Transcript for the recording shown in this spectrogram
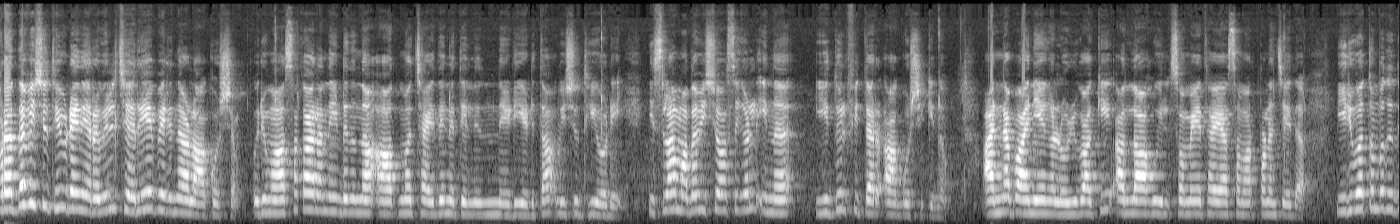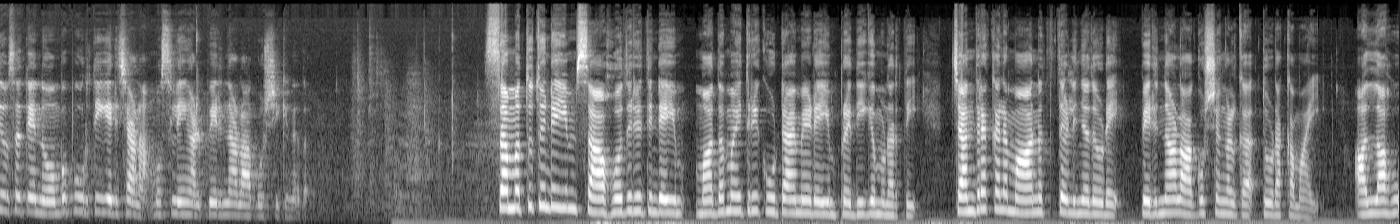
വ്രതവിശുദ്ധിയുടെ നിറവിൽ ചെറിയ പെരുന്നാൾ ആഘോഷം. ഒരു മാസക്കാലം നീണ്ടുനിന്ന ആത്മചൈതന്യത്തിൽ നിന്ന് നേടിയെടുത്ത വിശുദ്ധിയോടെ ഇസ്ലാം മതവിശ്വാസികൾ ഇന്ന് ഈദുൽ ഫിത്തർ ആഘോഷിക്കുന്നു. അന്നപാനീയങ്ങൾ ഒഴിവാക്കി അള്ളാഹുവിൽ സ്വമേധയ സമർപ്പണം ചെയ്ത് ഇരുപത്തൊമ്പത് ദിവസത്തെ നോമ്പ് പൂർത്തീകരിച്ചാണ് മുസ്ലിങ്ങൾ പെരുന്നാൾ ആഘോഷിക്കുന്നത്. സമത്വത്തിന്റെയും സാഹോദര്യത്തിന്റെയും മതമൈത്രി കൂട്ടായ്മയുടെയും പ്രതീകമുണർത്തി ചന്ദ്രക്കല മാനത്ത് തെളിഞ്ഞതോടെ പെരുന്നാൾ ആഘോഷങ്ങൾക്ക് തുടക്കമായി. അള്ളാഹു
